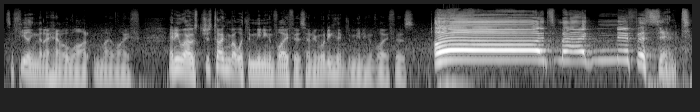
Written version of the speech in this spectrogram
It's a feeling that I have a lot in my life. Anyway, I was just talking about what the meaning of life is, Henry. What do you think the meaning of life is? Oh, it's magnificent.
